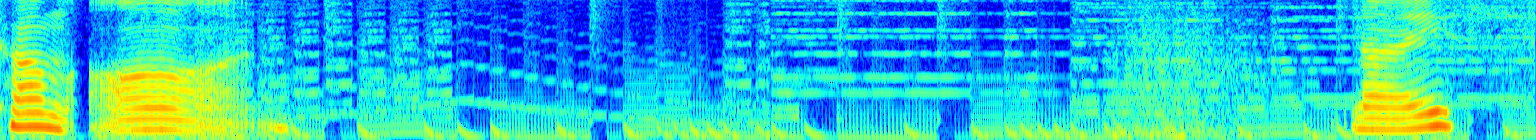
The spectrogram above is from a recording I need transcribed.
Come on. Nice.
